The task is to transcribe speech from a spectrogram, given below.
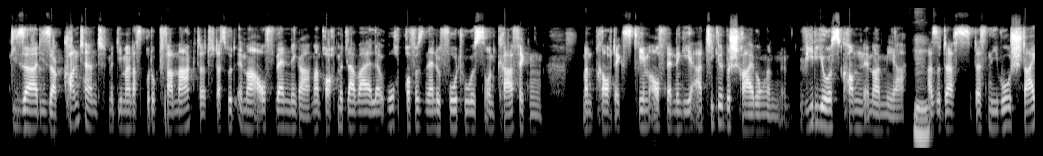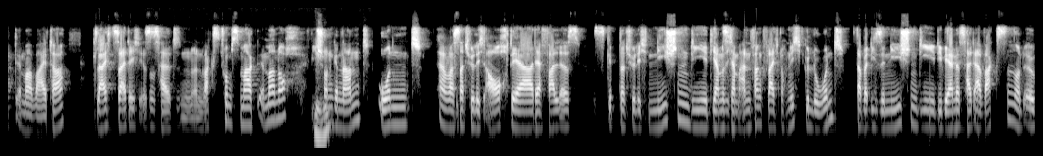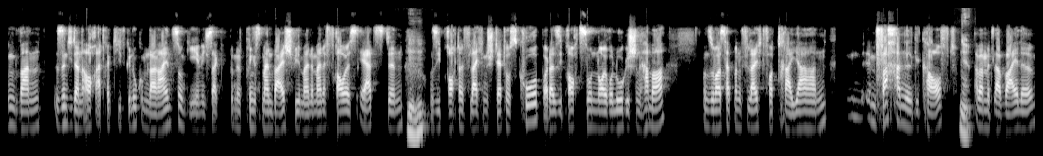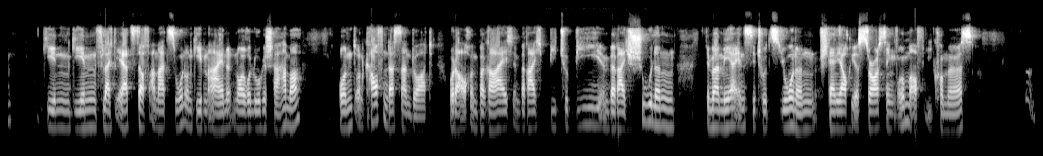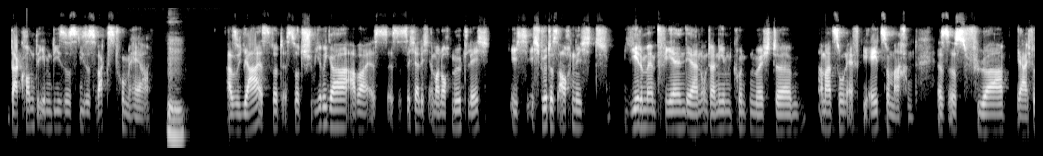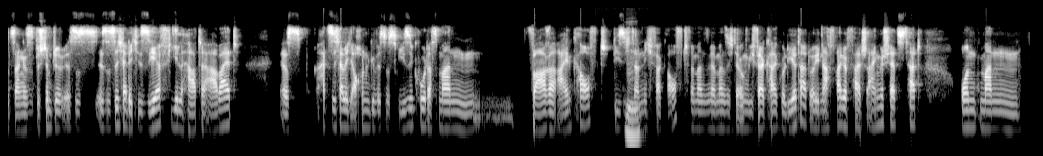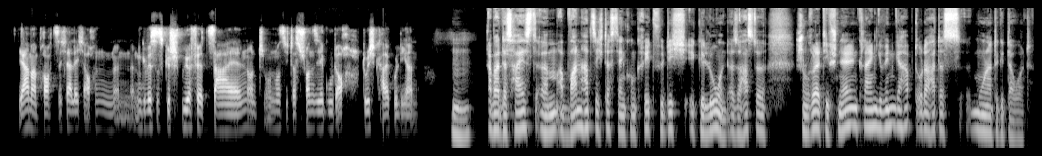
dieser, dieser Content, mit dem man das Produkt vermarktet, das wird immer aufwendiger. Man braucht mittlerweile hochprofessionelle Fotos und Grafiken. Man braucht extrem aufwendige Artikelbeschreibungen. Videos kommen immer mehr. Mhm. Also das, das Niveau steigt immer weiter. Gleichzeitig ist es halt ein, ein Wachstumsmarkt immer noch, wie mhm. schon genannt. Und äh, was natürlich auch der, der Fall ist, es gibt natürlich Nischen, die, die haben sich am Anfang vielleicht noch nicht gelohnt, aber diese Nischen, die, die werden jetzt halt erwachsen und irgendwann sind die dann auch attraktiv genug, um da reinzugehen. Ich sage, bringst mal ein Beispiel. Meine, meine Frau ist Ärztin mhm. und sie braucht dann vielleicht ein Stethoskop oder sie braucht so einen neurologischen Hammer. Und sowas hat man vielleicht vor drei Jahren im Fachhandel gekauft, ja. aber mittlerweile gehen, gehen vielleicht Ärzte auf Amazon und geben ein neurologischer Hammer und, und kaufen das dann dort oder auch im Bereich, im Bereich B2B, im Bereich Schulen, immer mehr Institutionen stellen ja auch ihr Sourcing um auf E-Commerce. Da kommt eben dieses, dieses Wachstum her. Mhm. Also ja, es wird, es wird schwieriger, aber es, es ist sicherlich immer noch möglich. Ich, ich würde es auch nicht jedem empfehlen, der ein Unternehmen gründen möchte, Amazon FBA zu machen. Es ist für, ja, ich würde sagen, es ist bestimmte, es ist, es ist sicherlich sehr viel harte Arbeit. Es hat sicherlich auch ein gewisses Risiko, dass man Ware einkauft, die sich mhm. dann nicht verkauft, wenn man, wenn man sich da irgendwie verkalkuliert hat oder die Nachfrage falsch eingeschätzt hat. Und man, ja, man braucht sicherlich auch ein, ein, ein gewisses Gespür für Zahlen und, und, muss sich das schon sehr gut auch durchkalkulieren. Mhm. Aber das heißt, ähm, ab wann hat sich das denn konkret für dich gelohnt? Also hast du schon relativ schnell einen kleinen Gewinn gehabt oder hat das Monate gedauert?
